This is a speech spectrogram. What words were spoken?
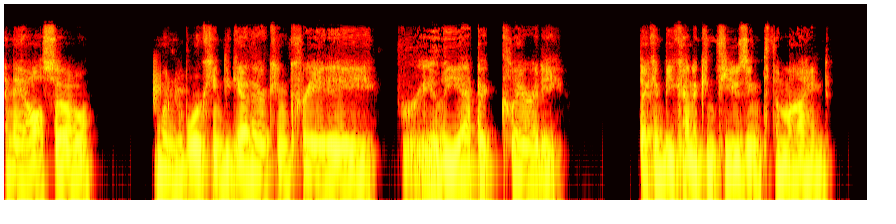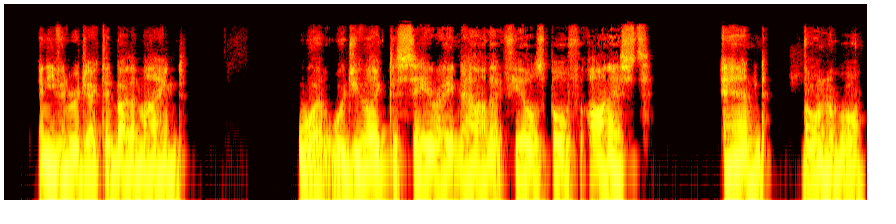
And they also, when working together, can create a really epic clarity that can be kind of confusing to the mind and even rejected by the mind. What would you like to say right now that feels both honest and vulnerable?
